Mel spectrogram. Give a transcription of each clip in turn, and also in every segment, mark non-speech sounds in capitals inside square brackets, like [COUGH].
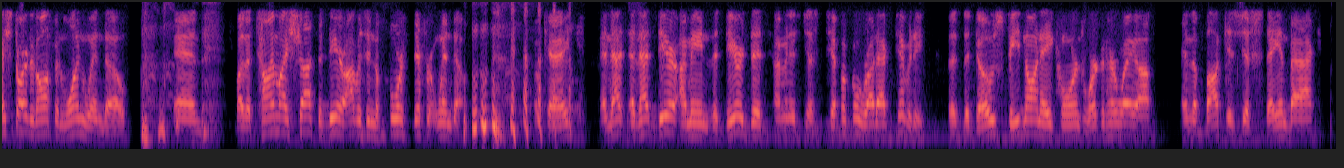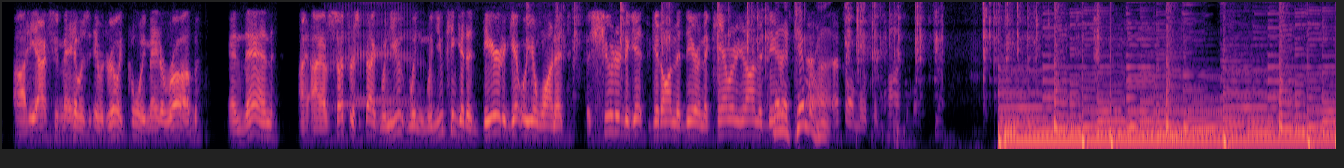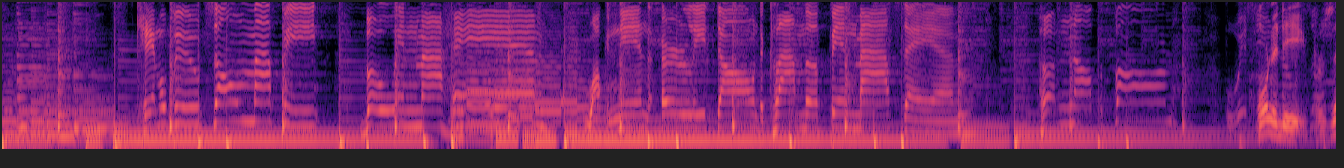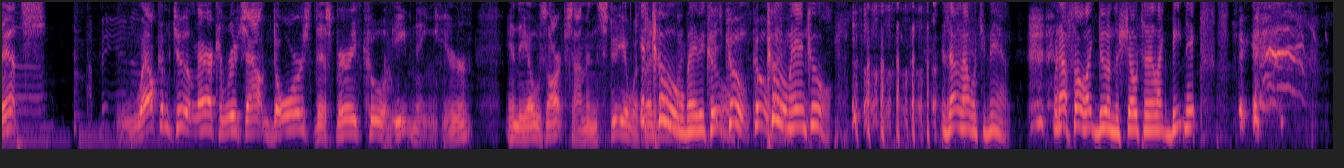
I started off in one window, [LAUGHS] and by the time I shot the deer, I was in the fourth different window. [LAUGHS] Okay, and that and that deer, I mean, the deer did. I mean, it's just typical rut activity. The the doe's feeding on acorns, working her way up, and the buck is just staying back. Uh, he actually made it was it was really cool. He made a rub, and then I, I have such respect when you when when you can get a deer to get where you want it, the shooter to get get on the deer, and the camera to get on the deer. In a timber that's, hunt. That's almost impossible. Camel boots on my feet, bow in my hand. Walking in the early dawn to climb up in my stand. Hunting off the farm. Hornady presents Welcome to American Roots Outdoors this very cool evening here in the Ozarks. I'm in the studio with It's Red cool, Bone- baby. Cool. It's cool, cool. Cool, baby. man. Cool. [LAUGHS] Is that not what you meant? We're not so like doing the show today like beatniks. [LAUGHS]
